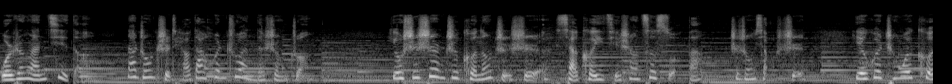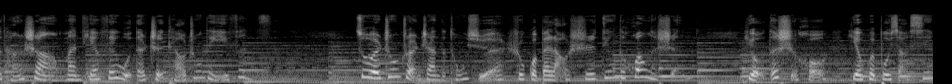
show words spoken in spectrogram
我仍然记得那种纸条大混转的盛状。有时甚至可能只是下课一起上厕所吧，这种小事，也会成为课堂上漫天飞舞的纸条中的一份子。作为中转站的同学，如果被老师盯得慌了神，有的时候也会不小心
